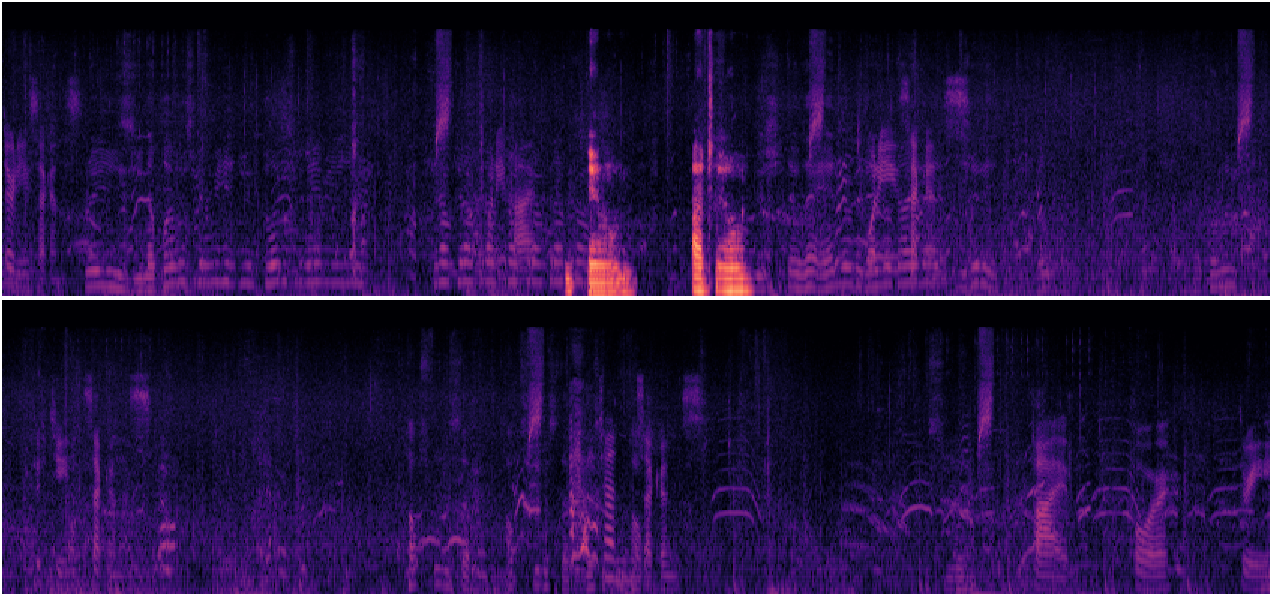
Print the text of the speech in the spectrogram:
30 seconds. Crazy. Now play gonna re-hit you. Play gonna hit you. Get out, get out, get out, get out, 25. get out, get out, get out. Two. I two. This shit, was that Andrew? Did 20 Andrew die in that? seconds. He did it. Oh. Yeah, play loose. 15 seconds. Top speed is step. Top speed is step. There's 10 seconds. Let's see Five, four, three,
